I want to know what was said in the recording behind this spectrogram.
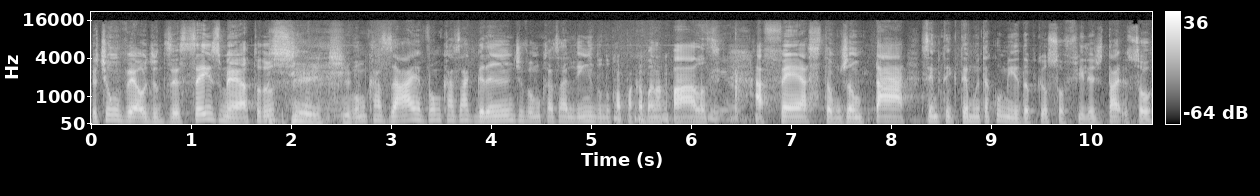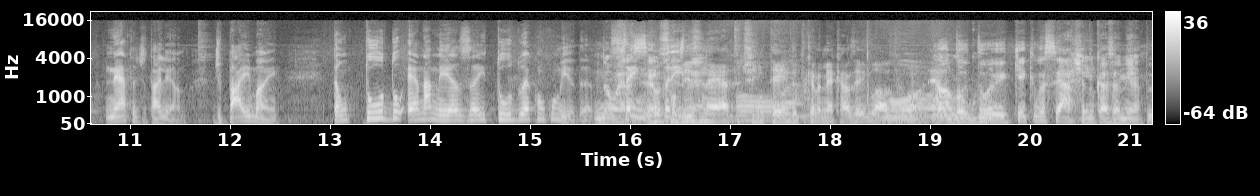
eu tinha um véu de 16 metros. Gente. Vamos casar, vamos casar grande, vamos casar lindo no Copacabana Palace. A festa, um jantar, sempre tem que ter muita comida, porque eu sou filha de eu sou neta de italiano, de pai e mãe. Então tudo é na mesa e tudo é com comida. Não era Sempre. Eu sou bisneto, te entendo, porque na minha casa é igual. também. É uma Dudu, e o que, que você acha do casamento?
